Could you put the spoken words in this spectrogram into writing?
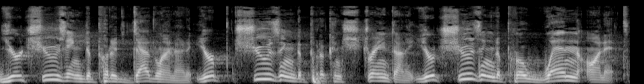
You're choosing to put a deadline on it. You're choosing to put a constraint on it. You're choosing to put a when on it.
